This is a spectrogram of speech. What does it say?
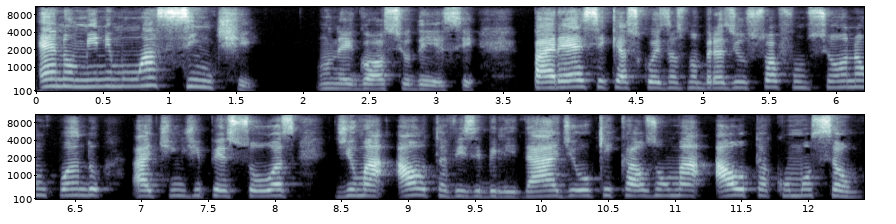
É no mínimo um assinte um negócio desse. Parece que as coisas no Brasil só funcionam quando atinge pessoas de uma alta visibilidade ou que causam uma alta comoção.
